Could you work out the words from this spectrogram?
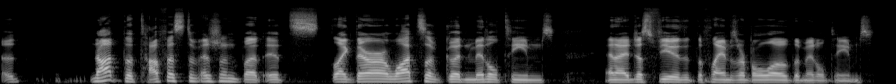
uh, not the toughest division, but it's like there are lots of good middle teams, and I just view that the Flames are below the middle teams.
